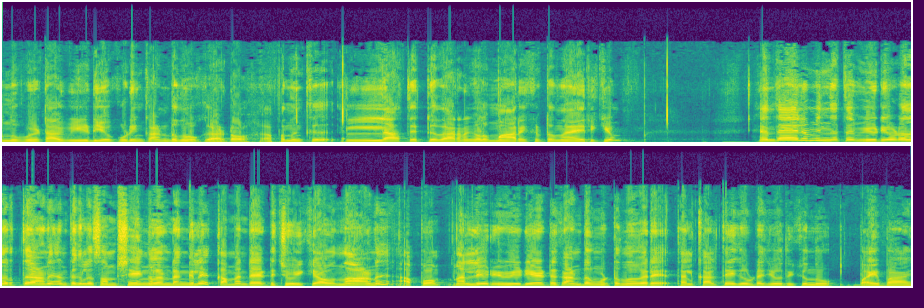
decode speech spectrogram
ഒന്ന് പോയിട്ട് ആ വീഡിയോ കൂടിയും കണ്ടു നോക്കുക കേട്ടോ. അപ്പോൾ നിങ്ങൾക്ക് എല്ലാ തെറ്റിദ്ധാരണകളും മാറി കിട്ടുന്നതായിരിക്കും. എന്തായാലും ഇന്നത്തെ വീഡിയോ ഇവിടെ നിർത്തുകയാണ്. എന്തെങ്കിലും സംശയങ്ങളുണ്ടെങ്കിൽ കമന്റായിട്ട് ചോദിക്കാവുന്നതാണ്. അപ്പം നല്ലൊരു വീഡിയോ ആയിട്ട് കണ്ടുമുട്ടുന്നവരെ തൽക്കാലത്തേക്ക് ഇവിടെ ചോദിക്കുന്നു. ബൈ ബൈ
